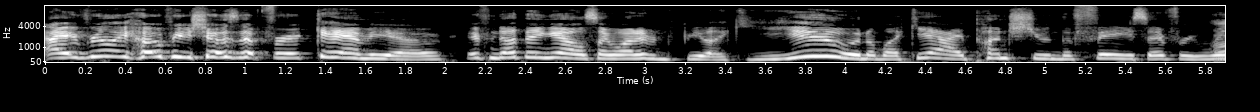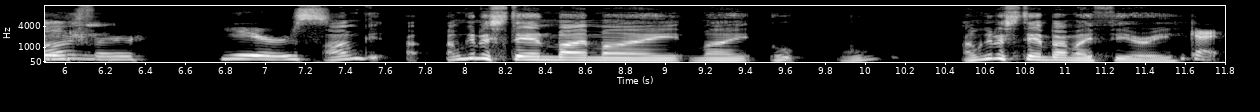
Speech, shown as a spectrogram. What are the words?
I really hope he shows up for a cameo. If nothing else, I want him to be like you, and I'm like, yeah, I punched you in the face every week I- for years. I'm I'm going to stand by my my. ooh, ooh. I'm going to stand by my theory okay,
